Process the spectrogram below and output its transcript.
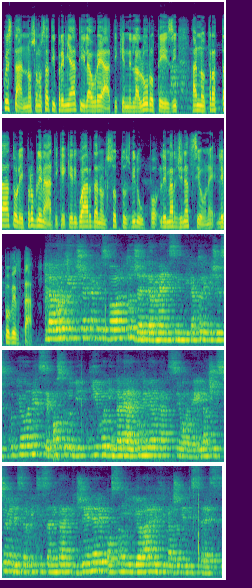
Quest'anno sono stati premiati i laureati che nella loro tesi hanno trattato le problematiche che riguardano il sottosviluppo, l'emarginazione, le povertà. Il lavoro di ricerca che ho svolto, Gender Medicine Indicatori di Gestione, si è posto l'obiettivo di indagare come l'erogazione e la cessione dei servizi sanitari di genere possano migliorare l'efficacia degli stessi.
